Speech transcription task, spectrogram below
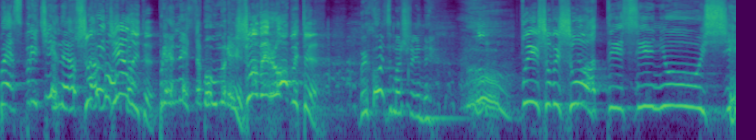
Без остановка! Що ви робите? Принись або умри! Що ви робите? Виходь з машини. Ви що, ви що? А ти синющий.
